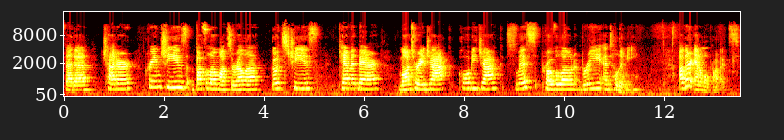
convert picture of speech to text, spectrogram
feta, cheddar, cream cheese, buffalo mozzarella, goat's cheese, camembert, Monterey Jack, Colby Jack, Swiss, provolone, brie, and halloumi. Other animal products.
